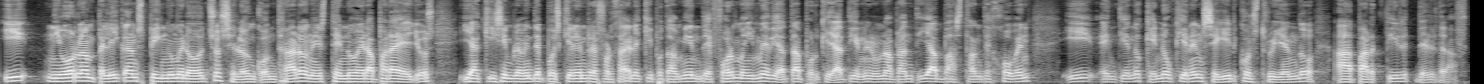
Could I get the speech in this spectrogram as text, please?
Y New Orleans Pelicans, pick número 8, se lo encontraron, este no era para ellos. Y aquí simplemente pues quieren reforzar el equipo también de forma inmediata porque ya tienen una plantilla bastante joven y entiendo que no quieren seguir construyendo a partir del draft.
